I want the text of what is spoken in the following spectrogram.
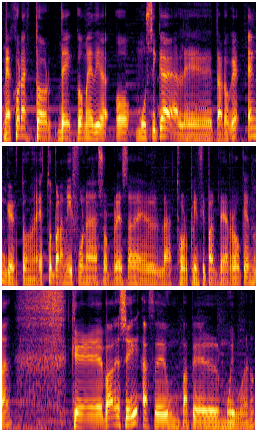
Mejor actor de comedia o musical, eh, Taroque Engerton. Esto para mí fue una sorpresa, el actor principal de Rocketman. Que vale, sí, hace un papel muy bueno,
